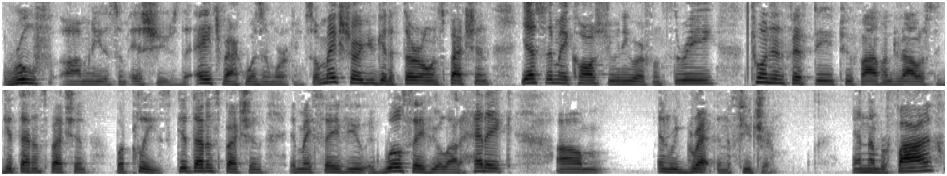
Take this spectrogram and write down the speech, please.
roof um, needed some issues. The HVAC wasn't working. So make sure you get a thorough inspection. Yes, it may cost you anywhere from three, two hundred and fifty to five hundred dollars to get that inspection. But please get that inspection. It may save you. It will save you a lot of headache um, and regret in the future. And number five,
